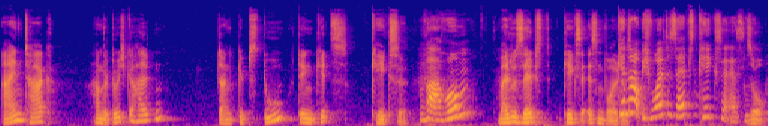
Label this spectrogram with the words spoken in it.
Einen Tag haben wir durchgehalten, dann gibst du den Kids Kekse, Warum? Weil du selbst Kekse essen wolltest. Genau, ich wollte selbst Kekse essen. So,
